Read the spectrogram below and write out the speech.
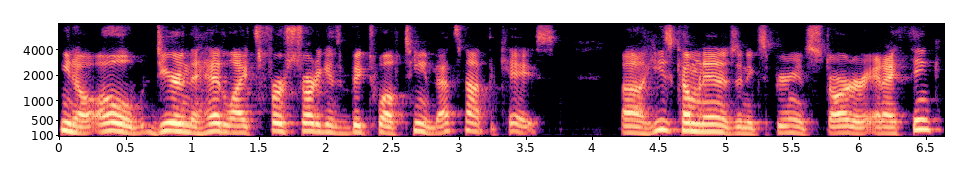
you know, oh, deer in the headlights, first start against Big 12 team. That's not the case. Uh, he's coming in as an experienced starter. And I think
